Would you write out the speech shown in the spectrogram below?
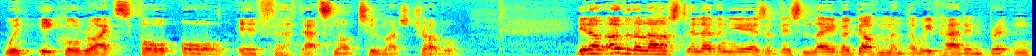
with equal rights for all, if that's not too much trouble. You know, over the last 11 years of this Labour government that we've had in Britain,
